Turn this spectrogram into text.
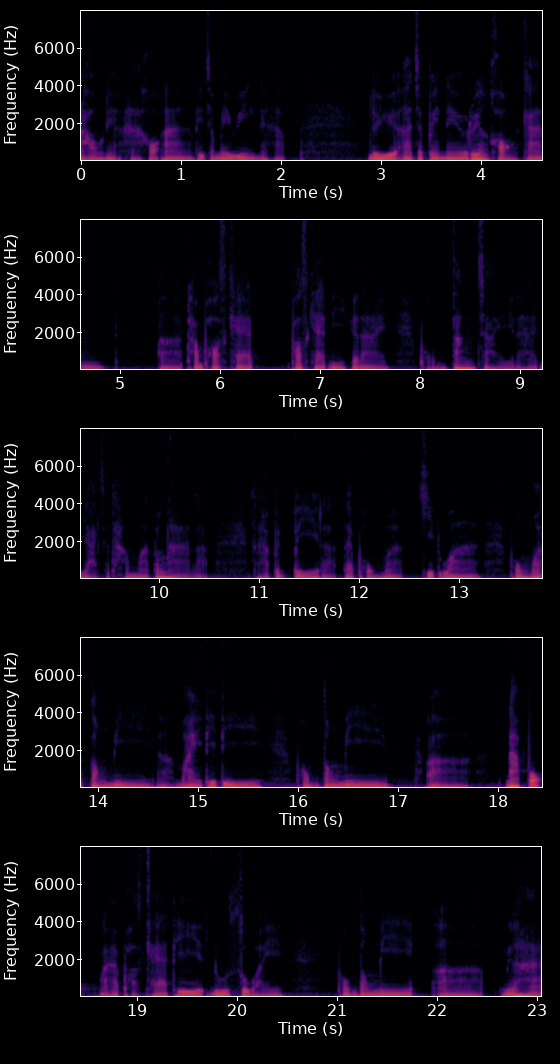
เราเนี่ยหาข้ออ้างที่จะไม่วิ่งนะครับ หรืออาจจะเป็นในเรื่องของการทำพอดแคสต์พอดแคสต์นี้ก็ได้ ผมตั้งใจนะฮะอยากจะทำมาตั้งนานละนะครับเป็นปีละแต่ผมคิดว่าผมต้องมีไมค์ที่ดี ผมต้องมี หน้าปกนะครับพอดแคสต์ที่ดูสวย ผมต้องมีเนื้อหา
